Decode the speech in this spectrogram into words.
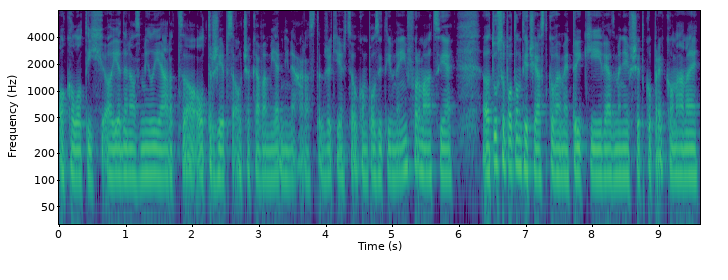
okolo tých 11 eh, miliard, eh, od tržieb sa očakáva mierny nárast, takže tiež celkom pozitívne informácie. Eh, tu sú potom tie čiastkové metriky, viac menej všetko prekonané.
